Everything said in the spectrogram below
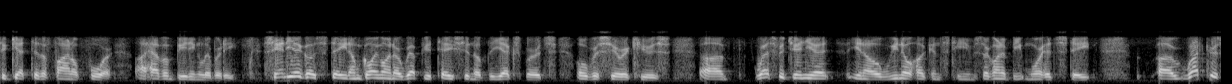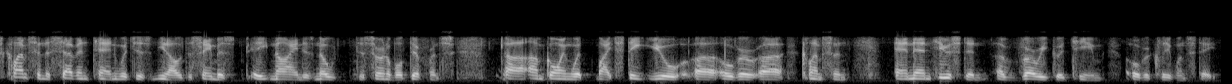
to get to the Final Four. I have them beating Liberty. San Diego State, I'm going on a reputation of the experts over Syracuse. Uh, West Virginia, you know, we know Huggins teams. They're going to beat Morehead State. Uh, Rutgers Clemson the 7-10, which is, you know, the same as 8-9. There's no discernible difference. Uh, I'm going with my state U uh, over uh, Clemson. And then Houston, a very good team over Cleveland State.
